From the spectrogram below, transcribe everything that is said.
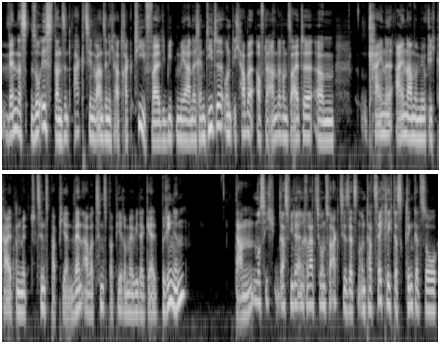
wenn das so ist, dann sind Aktien wahnsinnig attraktiv, weil die bieten mir eine Rendite und ich habe auf der anderen Seite ähm, keine Einnahmemöglichkeiten mit Zinspapieren. Wenn aber Zinspapiere mir wieder Geld bringen, dann muss ich das wieder in Relation zur Aktie setzen. Und tatsächlich, das klingt jetzt so,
